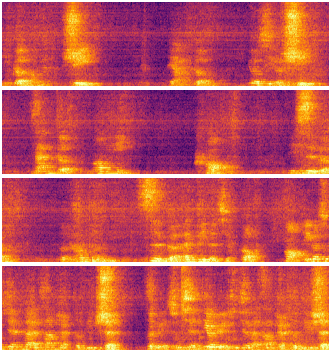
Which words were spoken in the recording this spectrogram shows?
一个 she，两个又是一个 she，三个 money。哦，第四个 the company，四个 NP 的结构。哦，一个出现在 subject condition，这个也出现，第二个也出现在 subject condition，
